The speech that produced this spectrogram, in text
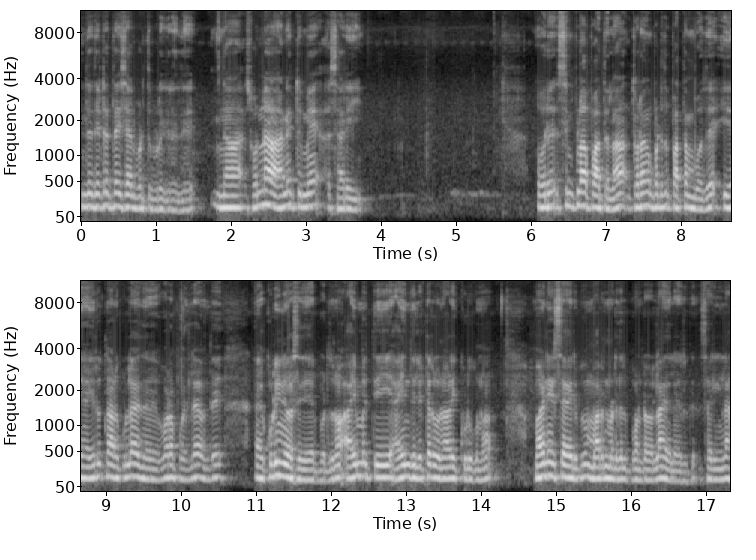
இந்த திட்டத்தை செயல்படுத்தப்படுகிறது. நான் சொன்ன அனைத்துமே சரி. ஒரு சிம்பிளாக பார்த்துலாம் தொடங்கப்பட்டது பத்தொம்போது. இருபத்தி நாலுக்குள்ளே இந்த ஓரப்பகுதியில் வந்து குடிநீர் வசதி ஏற்படுத்தணும். ஐம்பத்தி ஐந்து லிட்டர் ஒரு நாளைக்கு கொடுக்கணும். மழைநீர் சேகரிப்பு மரம் நடுதல் போன்றவெல்லாம் இதில் இருக்குது சரிங்களா?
